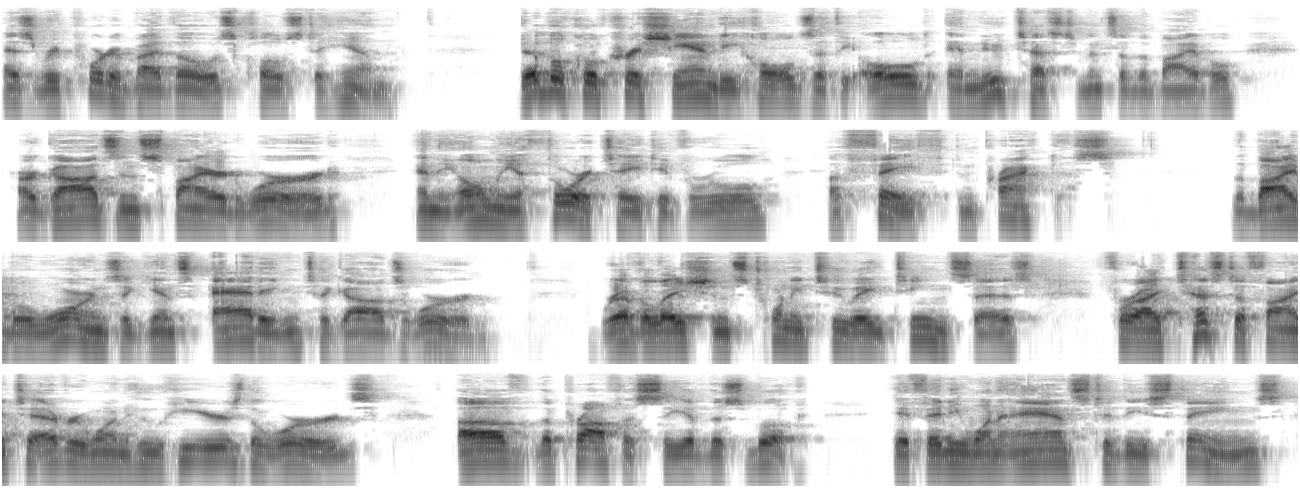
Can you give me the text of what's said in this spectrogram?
as reported by those close to him. Biblical Christianity holds that the Old and New Testaments of the Bible are God's inspired word and the only authoritative rule of faith and practice. The Bible warns against adding to God's word. Revelations 22:18 says, "For I testify to everyone who hears the words of the prophecy of this book, if anyone adds to these things,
